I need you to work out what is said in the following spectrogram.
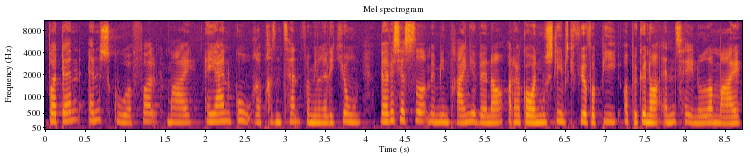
hvordan anskuer folk mig? Er jeg en god repræsentant for min religion? Hvad hvis jeg sidder med mine drengevenner, og der går en muslimsk fyr forbi og begynder at antage noget om mig?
